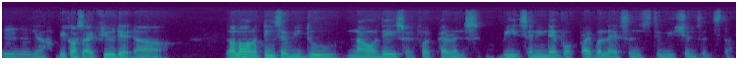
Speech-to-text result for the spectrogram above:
Mhm. Yeah, because I feel that uh, a lot of the things that we do nowadays right, for parents, be it sending them for private lessons, tuitions and stuff,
